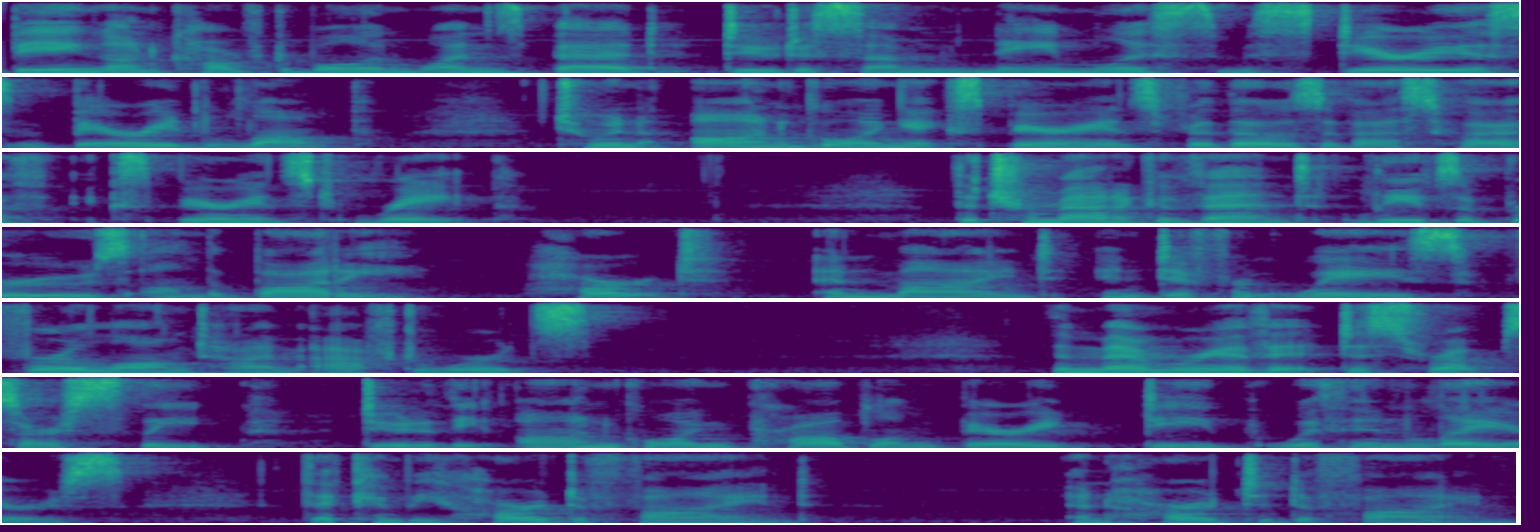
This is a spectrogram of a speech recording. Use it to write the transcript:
being uncomfortable in one's bed due to some nameless, mysterious, buried lump, to an ongoing experience for those of us who have experienced rape. The traumatic event leaves a bruise on the body, heart, and mind in different ways for a long time afterwards. The memory of it disrupts our sleep due to the ongoing problem buried deep within layers that can be hard to find and hard to define.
